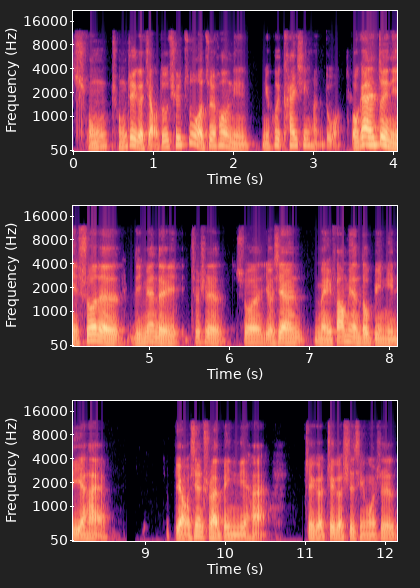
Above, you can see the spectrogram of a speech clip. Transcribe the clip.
从从这个角度去做，最后你你会开心很多。我刚才对你说的里面的，就是说有些人每方面都比你厉害，表现出来比你厉害，这个这个事情我是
